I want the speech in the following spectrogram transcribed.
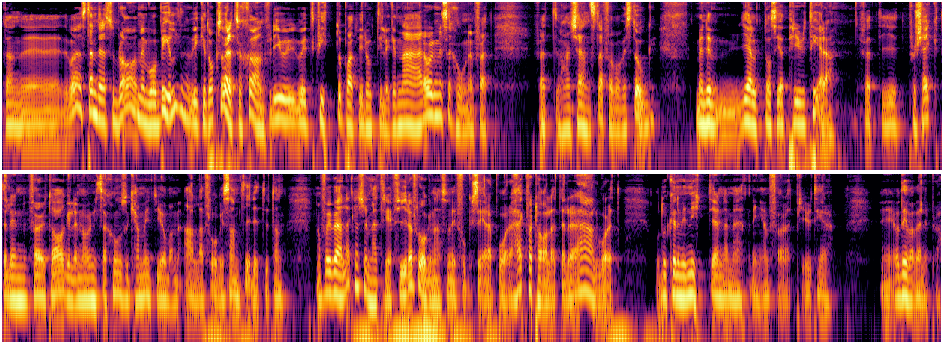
Utan eh, det var, stämde rätt så bra med vår bild, vilket också var rätt så skönt. För det var ett kvitto på att vi låg tillräckligt nära organisationen för att, för att ha en känsla för var vi stod. Men det hjälpte oss i att prioritera. För att i ett projekt eller en företag eller en organisation så kan man inte jobba med alla frågor samtidigt. Utan man får ju välja kanske de här tre, fyra frågorna som vi fokuserar på det här kvartalet eller det här halvåret. Och då kunde vi nyttja den där mätningen för att prioritera. Eh, och det var väldigt bra.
